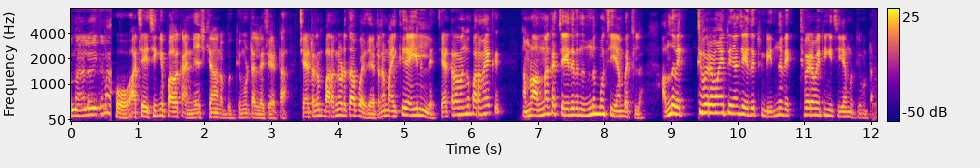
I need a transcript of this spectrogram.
ഒന്ന് ആലോചിക്കണം ഓ ആ ചേച്ചിക്ക് ഇപ്പൊ അതൊക്കെ അന്വേഷിക്കാനാണ് ബുദ്ധിമുട്ടല്ലേ ചേട്ടാ? ചേട്ടനും പറഞ്ഞു കൊടുത്താൽ പോയി ചേട്ടന് മൈക്ക് കയ്യിലില്ലേ? ചേട്ടൻ അതങ്ങ് പറഞ്ഞേക്ക്. നമ്മൾ അന്നൊക്കെ ചെയ്തിരുന്നു ഇന്നും നമുക്ക് ചെയ്യാൻ പറ്റില്ല. അന്ന് വ്യക്തിപരമായിട്ട് ഞാൻ ചെയ്തിട്ടുണ്ട്. ഇന്ന് വ്യക്തിപരമായിട്ട് എനിക്ക് ചെയ്യാൻ ബുദ്ധിമുട്ടാണ്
